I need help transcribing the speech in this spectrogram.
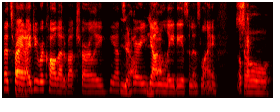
That's right. Uh, I do recall that about Charlie. He had some yeah, very yeah. young ladies in his life. Okay. So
